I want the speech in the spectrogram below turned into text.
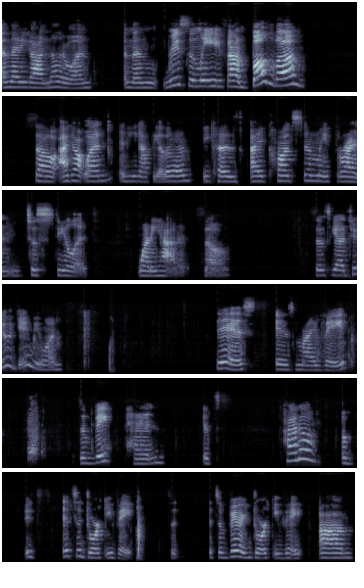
And then he got another one. And then recently he found both of them. So I got one and he got the other one because I constantly threatened to steal it when he had it. So since he had two, he gave me one. This is my vape. It's a vape pen. It's kind of a it's it's a dorky vape. It's a very dorky vape. Um,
